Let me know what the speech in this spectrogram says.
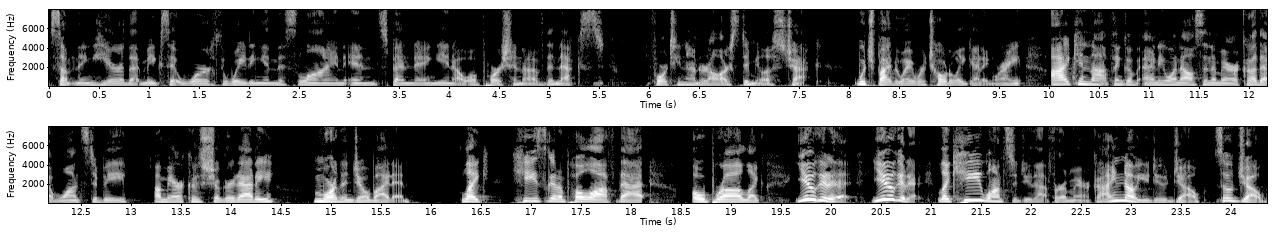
something here that makes it worth waiting in this line and spending, you know, a portion of the next $1,400 stimulus check, which, by the way, we're totally getting, right? I cannot think of anyone else in America that wants to be America's sugar daddy more than Joe Biden. Like, he's going to pull off that Oprah, like, you get it, you get it. Like, he wants to do that for America. I know you do, Joe. So, Joe,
